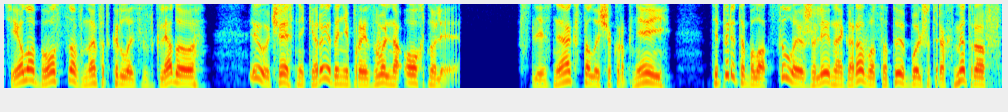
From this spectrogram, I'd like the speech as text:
Тело босса вновь открылось взгляду, и участники рейда непроизвольно охнули. Слизняк стал еще крупней. Теперь это была целая желейная гора высотой больше трех метров.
